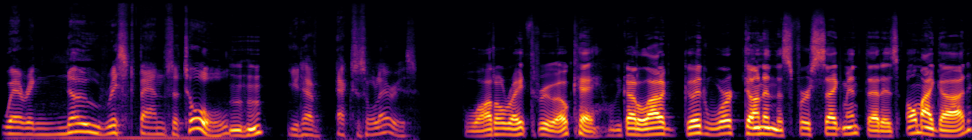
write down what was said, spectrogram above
wearing no wristbands at all, mm-hmm. You'd have access all areas. Waddle right through. Okay, we've got a lot of good work done in this first segment. That is, oh my God,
